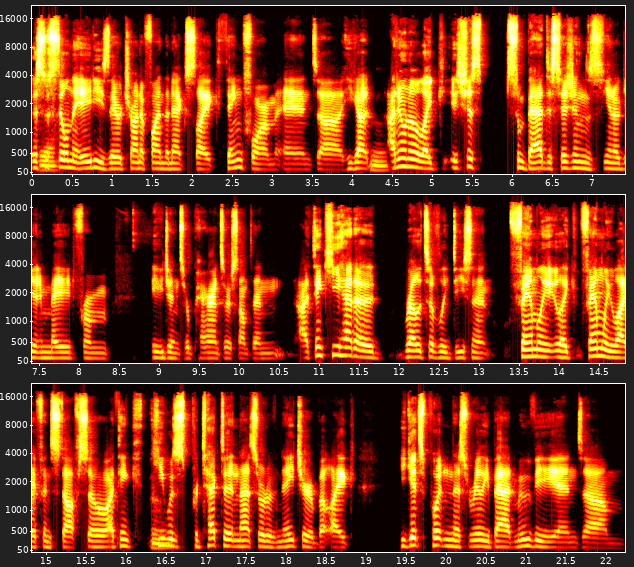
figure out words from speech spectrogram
this was still in the eighties. They were trying to find the next like thing for him, and uh, he got Mm. I don't know, like it's just some bad decisions, you know, getting made from agents or parents or something. I think he had a relatively decent family like family life and stuff. So I think he Mm. was protected in that sort of nature, but like he gets put in this really bad movie and um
